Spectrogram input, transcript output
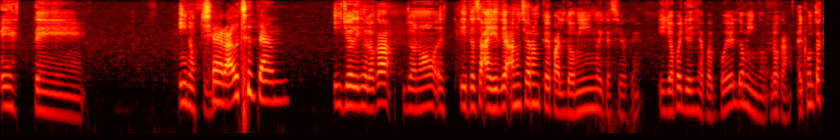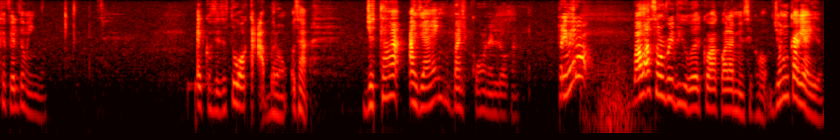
Este, y nos fuimos. Shout out to them. Y yo dije, loca, yo no. Y entonces ahí anunciaron que para el domingo y qué sé yo qué. Y yo pues yo dije, pues voy el domingo, loca. El punto es que fui el domingo. El concierto estuvo cabrón. O sea, yo estaba allá en balcones, loca. Primero, vamos a hacer un review del Coca-Cola Music Hall. Yo nunca había ido.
